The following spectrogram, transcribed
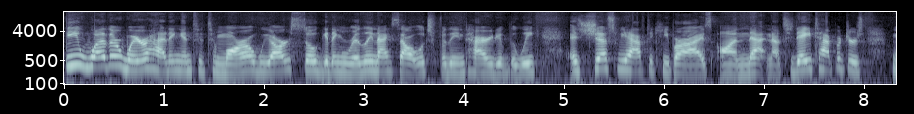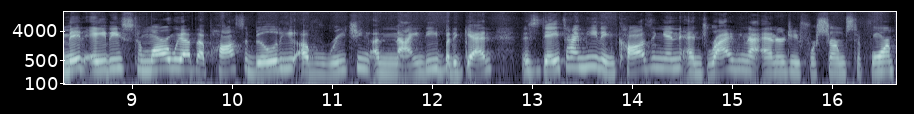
be weather aware heading into tomorrow. We are still getting really nice outlooks for the entirety of the week. It's just we have to keep our eyes on that. Now today temperatures mid 80s. Tomorrow we have the possibility of reaching a 90. But again, this daytime heating causing in and driving that energy for storms to form.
